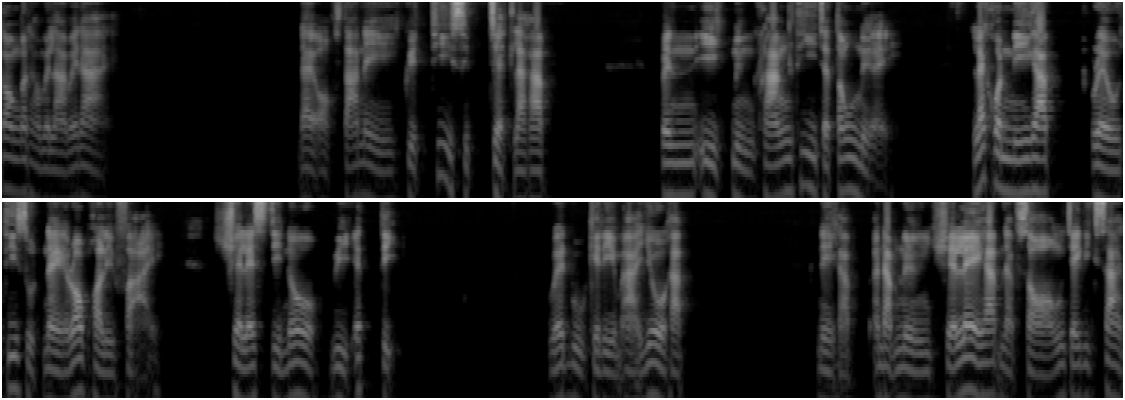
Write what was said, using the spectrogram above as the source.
กล้องก็ทำเวลาไม่ได้ ได้ออกสตาร์ทในกริดที่ 17 แล้วครับ เป็นอีกหนึ่งครั้งที่จะต้องเหนื่อย และคนนี้ครับเร็วที่สุดในรอบคอลิฟายเชเลสติโนวีเอตติเวดบูเกดีมอาโยครับ นี่ครับ อันดับหนึ่งเชเล่ครับ อันดับ 2 เจคดิกสัน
